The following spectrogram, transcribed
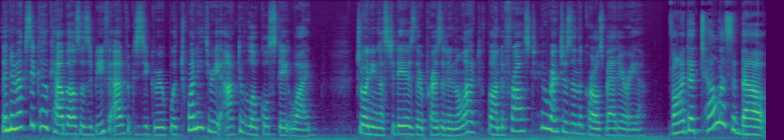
The New Mexico Cowbells is a beef advocacy group with 23 active locals statewide. Joining us today is their president elect, Vonda Frost, who ranches in the Carlsbad area. Vonda, tell us about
